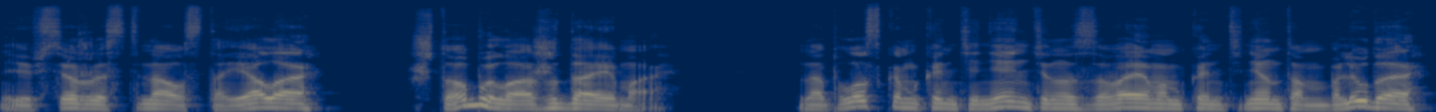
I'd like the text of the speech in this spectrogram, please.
И всё же стена устояла, что было ожидаемо. На плоском континенте, называемом континентом блюда,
